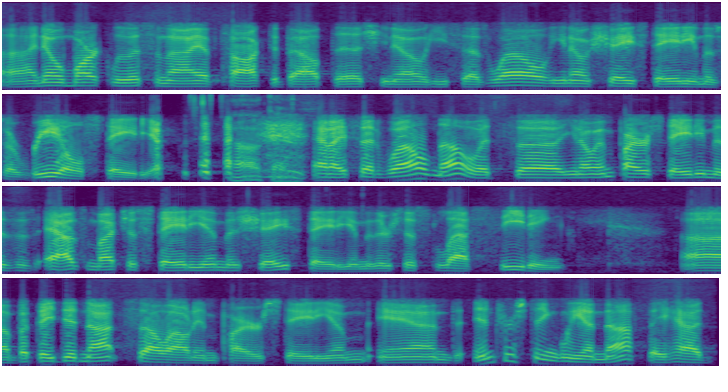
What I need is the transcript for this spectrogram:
Uh, I know Mark Lewis and I have talked about this. You know, he says, "Well, you know, Shea Stadium is a real stadium." Okay. And I said, well, no, it's uh, you know Empire Stadium is as, as much a stadium as Shea Stadium, and there's just less seating. Uh, but they did not sell out Empire Stadium, and interestingly enough, they had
